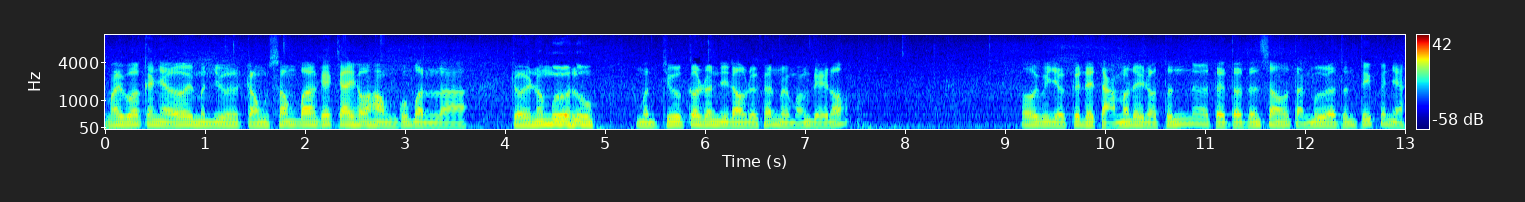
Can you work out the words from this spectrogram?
May quá cả nhà ơi, mình vừa trồng xong ba cái cây hoa hồng của mình là trời nó mưa luôn. Mình chưa có rinh đi đâu được hết, mình vẫn để đó. Thôi, bây giờ cứ để tạm ở đây rồi, tính ờ, từ từ, tính sau, tạnh mưa là tính tiếp cả nhà.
